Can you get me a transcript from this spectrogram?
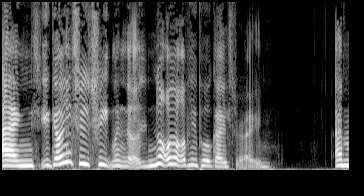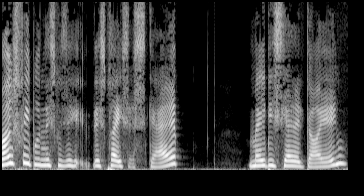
And you're going through treatment that not a lot of people go through. And most people in this this place are scared. Maybe scared of dying.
